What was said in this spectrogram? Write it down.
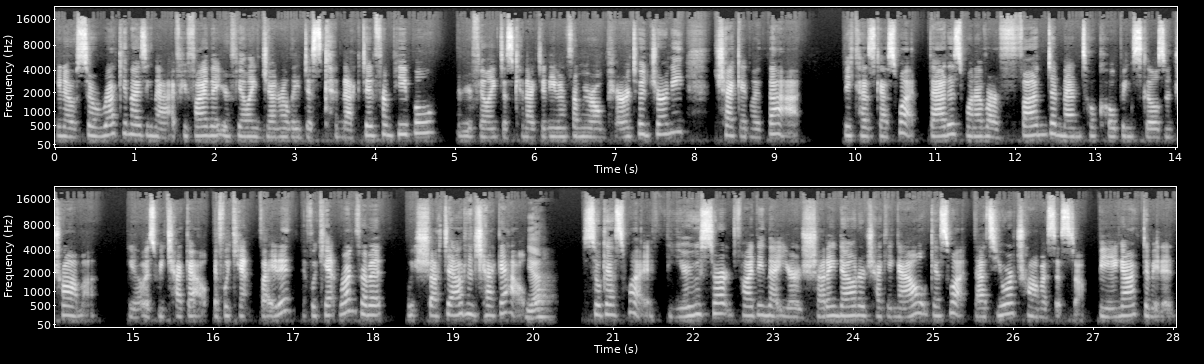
You know, so recognizing that if you find that you're feeling generally disconnected from people, and you're feeling disconnected even from your own parenthood journey, check in with that. Because guess what? That is one of our fundamental coping skills in trauma. You know, as we check out. If we can't fight it, if we can't run from it, we shut down and check out. Yeah. So guess what? If you start finding that you're shutting down or checking out, guess what? That's your trauma system being activated.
